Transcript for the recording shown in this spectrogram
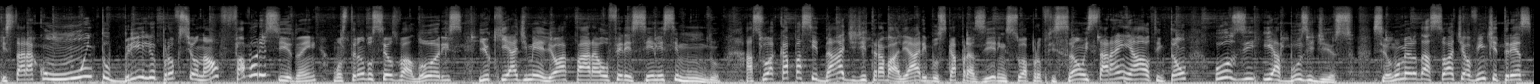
estará com muito brilho profissional favorecido, hein? Mostrando seus valores e o que há de melhor para oferecer nesse mundo. A sua capacidade de trabalhar e buscar prazer em sua profissão estará em alta, então use e abuse disso. Seu número da sorte é o 23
